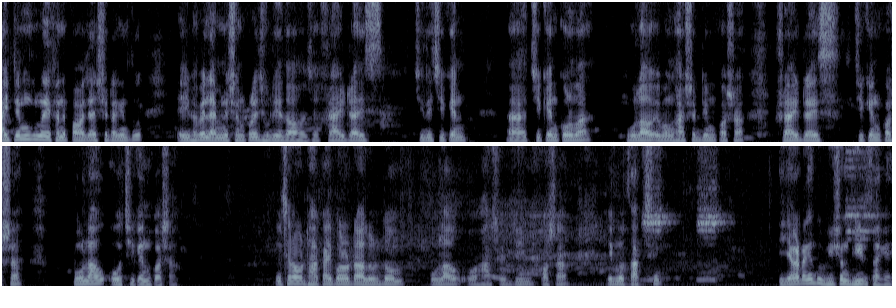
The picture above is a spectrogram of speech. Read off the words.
আইটেমগুলো এখানে পাওয়া যায় সেটা কিন্তু এইভাবে ল্যামিনেশন করে ঝুলিয়ে দেওয়া হয়েছে। Fried rice chilli chicken chicken korma pulao এবং হাঁসের ডিম কষা ফ্রাইড রাইস চিকেন কষা, পোলাও ও চিকেন কষা। এছাড়াও ঢাকাই পরোটা, আলুর দম, পোলাও ও হাঁসের ডিম কষা এগুলো থাকছে। এই জায়গাটা কিন্তু ভীষণ ভিড় থাকে।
